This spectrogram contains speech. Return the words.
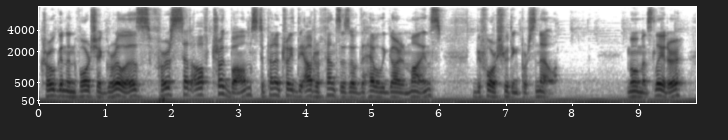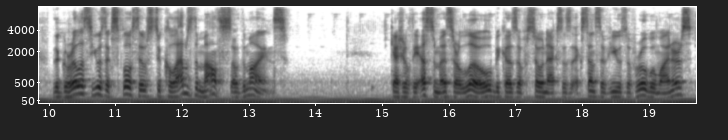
Krogan and Vorchek guerrillas first set off truck bombs to penetrate the outer fences of the heavily guarded mines before shooting personnel. Moments later, the guerrillas used explosives to collapse the mouths of the mines. Casualty estimates are low because of Sonax's extensive use of robo-miners,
